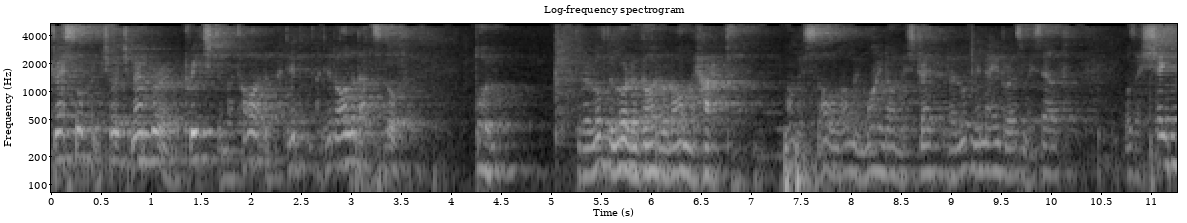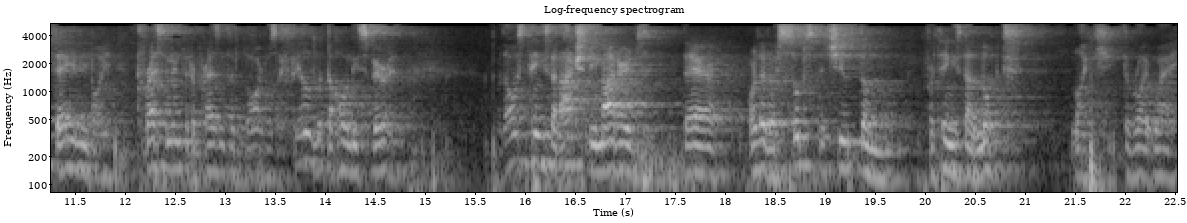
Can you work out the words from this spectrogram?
dress up and church member and I preached and I taught and I did, I did all of that stuff. But did I love the Lord of God with all my heart, all my soul, all my mind, all my strength? Did I love my neighbour as myself? Was I shaped daily by pressing into the presence of the Lord? Was I filled with the Holy Spirit? Were those things that actually mattered there, or did I substitute them for things that looked like the right way?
